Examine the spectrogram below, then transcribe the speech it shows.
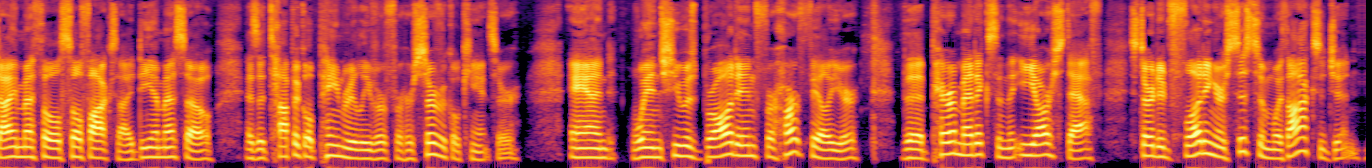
dimethyl sulfoxide, DMSO, as a topical pain reliever for her cervical cancer. And when she was brought in for heart failure, the paramedics and the ER staff started flooding her system with oxygen.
